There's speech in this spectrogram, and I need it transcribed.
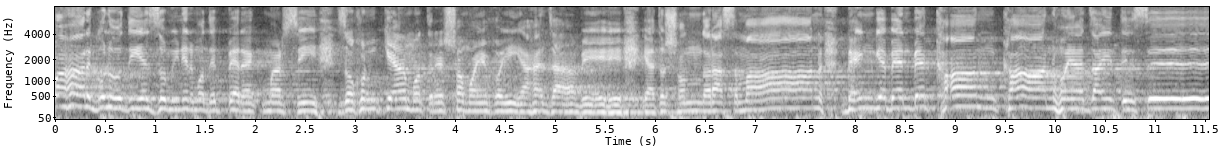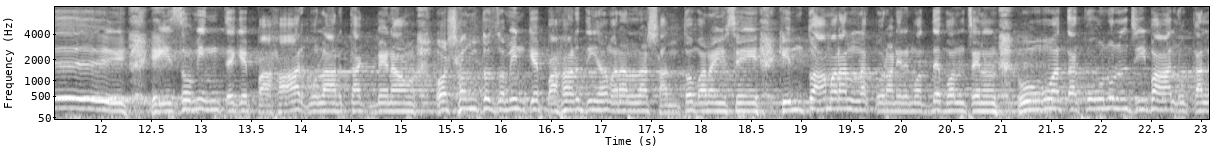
পাহাড়গুলো দিয়ে জমিনের মধ্যে পেরেক মারছি, যখন কেয়ামতের সময় হইয়া যাবে। এত সুন্দর আসমান ভেঙ্গে বেনবে, খান খান হয়ে যাইতেছে। এই জমিন থেকে পাহাড় আর থাকবে না। অশান্ত জমিনকে পাহাড় দিয়ে আমার আল্লাহ শান্ত বানাইছে। কিন্তু আমার আল্লাহ কোরআনের মধ্যে বলছেন, ও তা তাকুনুল জিবালু কাল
